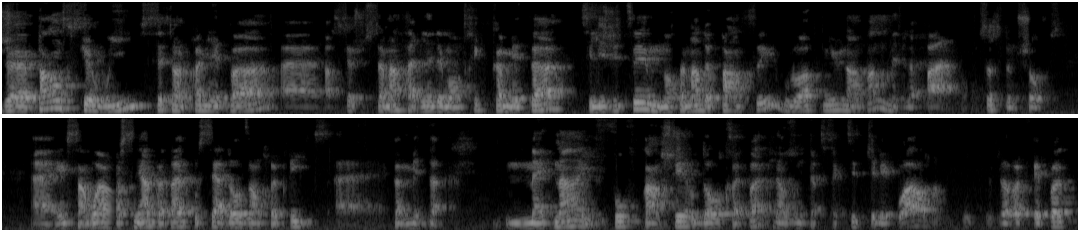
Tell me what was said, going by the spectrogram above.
Je pense que oui, c'est un premier pas, euh, parce que justement, ça vient démontrer que comme État, c'est légitime non seulement de penser, vouloir tenir une entente, mais de le faire. Donc ça, c'est une chose. Euh, et ça envoie un signal peut-être aussi à d'autres entreprises euh, comme État. Maintenant, il faut franchir d'autres pas. Puis dans une perspective québécoise, je ne referai pas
